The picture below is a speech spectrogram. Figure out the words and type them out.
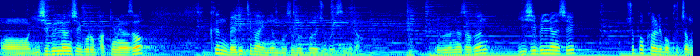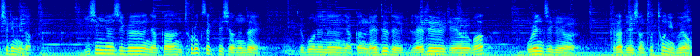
어, 21년식으로 바뀌면서 큰 메리트가 있는 모습을 보여주고 있습니다. 그리고 이 녀석은 21년식 슈퍼칼리버 9.7입니다. 20년식은 약간 초록색 빛이었는데 이번에는 약간 레드 데, 레드 계열과 오렌지 계열 그라데이션 투톤이고요.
